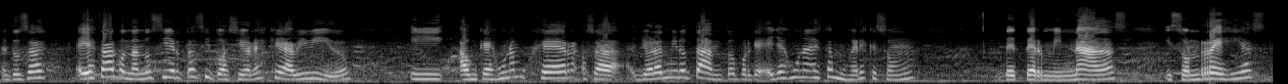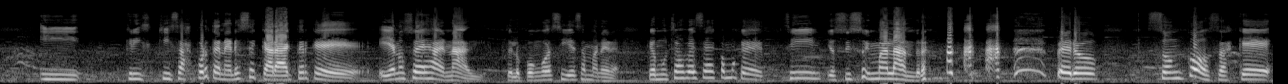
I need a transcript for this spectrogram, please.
Entonces, ella estaba contando ciertas situaciones que ha vivido y aunque es una mujer, o sea, yo la admiro tanto porque ella es una de estas mujeres que son determinadas y son regias y quizás por tener ese carácter que ella no se deja de nadie, te lo pongo así de esa manera, que muchas veces es como que, sí, yo sí soy malandra, pero son cosas que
